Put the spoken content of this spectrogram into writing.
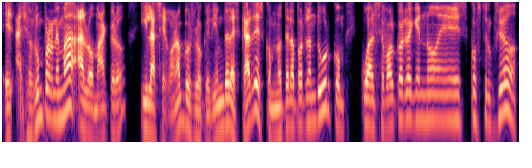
eh, això és un problema a lo macro. I la segona, pues, el que diem de les cases, com no te la pots endur, com qualsevol cosa que no és construcció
